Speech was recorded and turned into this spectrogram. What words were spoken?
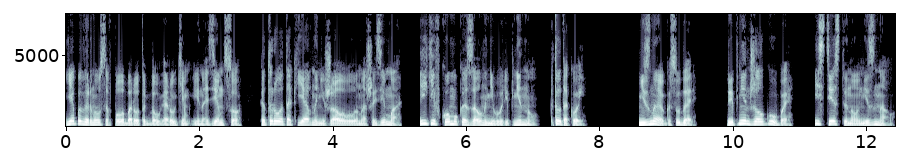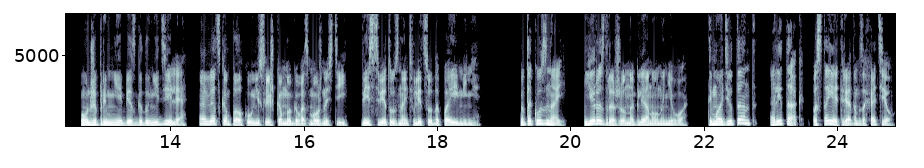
Я повернулся в полоборота к долгоруким и иноземцу, которого так явно не жаловала наша зима, и кивком указал на него Репнину. «Кто такой?» «Не знаю, государь». Репнин жал губы. Естественно, он не знал. Он же при мне без году неделя, а в Вятском полку не слишком много возможностей весь свет узнать в лицо да по имени. «Ну так узнай». Я раздраженно глянул на него. «Ты мой адъютант, али так, постоять рядом захотел?»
